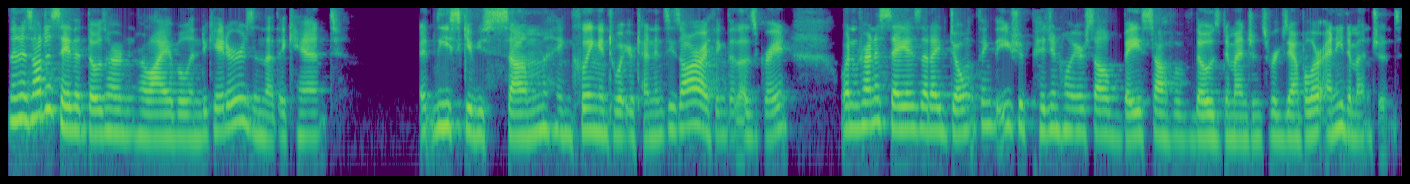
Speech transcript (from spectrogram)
And it's not to say that those aren't reliable indicators and that they can't at least give you some inkling into what your tendencies are. I think that that's great what I'm trying to say is that I don't think that you should pigeonhole yourself based off of those dimensions, for example, or any dimensions.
